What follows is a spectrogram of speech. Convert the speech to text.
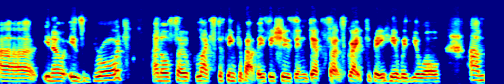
uh, you know, is broad and also likes to think about these issues in depth. So it's great to be here with you all. Um,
